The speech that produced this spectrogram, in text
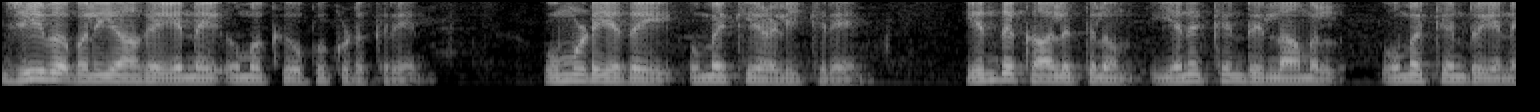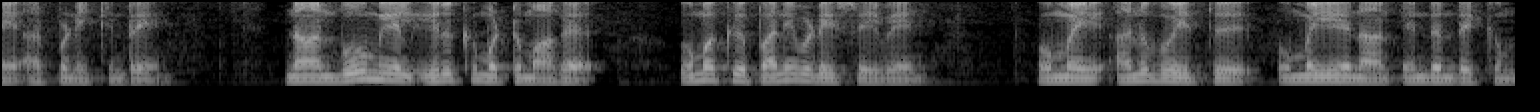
ஜீவ பலியாக என்னை உமக்கு ஒப்புக் கொடுக்கிறேன் உம்முடையதை உமக்கே அளிக்கிறேன். எந்த காலத்திலும் எனக்கென்று இல்லாமல் உமக்கென்று என்னை அர்ப்பணிக்கின்றேன். நான் பூமியில் இருக்கும் மட்டுமாக உமக்கு பணிவிடை செய்வேன். உம்மை அனுபவித்து உம்மையே நான் என்றென்றைக்கும்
